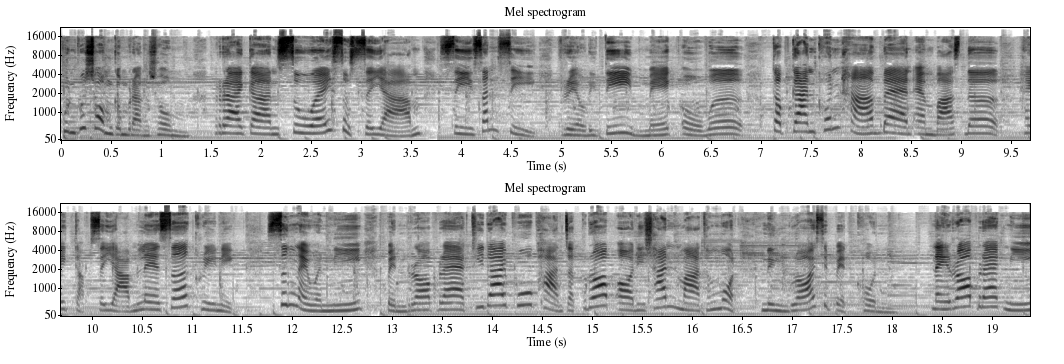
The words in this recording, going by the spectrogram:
คุณผู้ชมกำลังชม รายการสวยสุดสยามซีซั่น4 Reality Makeover กับการค้นหาแบรนด์แอมบาสเดอร์ให้กับสยามเลเซอร์คลินิก ซึ่งในวันนี้เป็นรอบแรกที่ได้ผู้ผ่านจากรอบออดิชั่นมาทั้งหมด 111 คน ในรอบแรกนี้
